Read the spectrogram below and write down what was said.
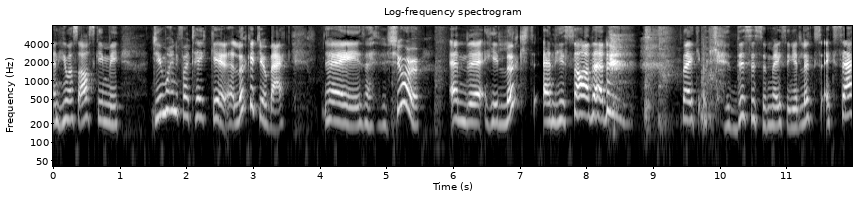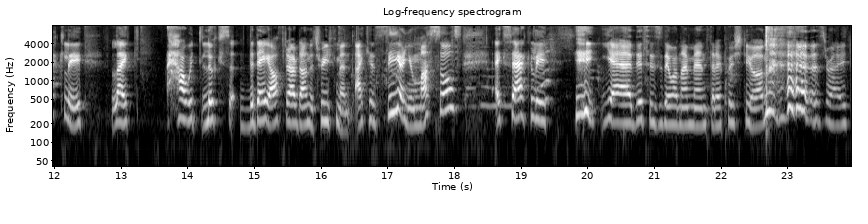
And he was asking me do you mind if I take a look at your back? He said sure. And uh, he looked and he saw that like okay this is amazing. It looks exactly like how it looks the day after I've done the treatment. I can see on your muscles exactly yeah this is the one I meant that I pushed you on that's right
